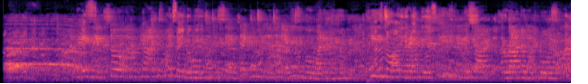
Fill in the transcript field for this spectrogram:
Amazing. So, um, yeah, I just want to say, Loki, to just say thank you to each and every single one of you. Please I don't know how you love yours. Please a round of applause. Something.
